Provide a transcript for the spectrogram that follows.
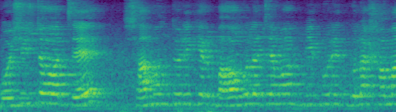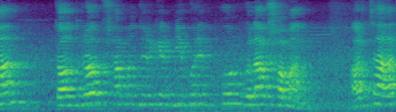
বৈশিষ্ট্য হচ্ছে সামান্তরিকের বাহুগুলো যেমন বিপরীতগুলো সমান তদ্রূপ সামান্তরিকের বিপরীত কোণগুলাও সমান। অর্থাৎ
